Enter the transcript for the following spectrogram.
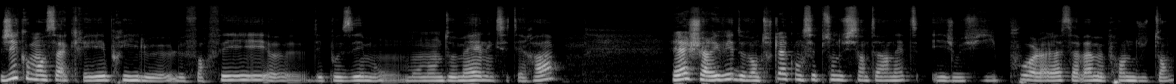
J'ai commencé à créer, pris le, forfait, déposé mon, mon, nom de domaine, etc. Et là, je suis arrivée devant toute la conception du site internet et je me suis dit, oh là là, ça va me prendre du temps.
